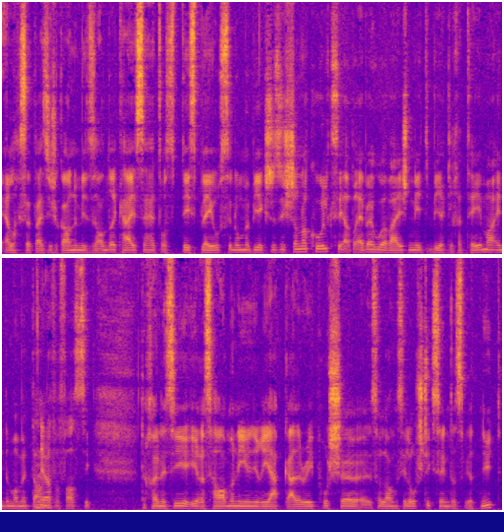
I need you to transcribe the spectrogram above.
ehrlich gesagt, weiß ich schon gar nicht, wie das andere geheißen hat, was das Display außen rumbiegst. Das ist schon noch cool gewesen, aber eben Huawei ist nicht wirklich ein Thema in der momentanen Ja. Verfassung. Da können sie ihres Harmony und ihre App Gallery pushen, solange sie lustig sind, das wird nicht.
